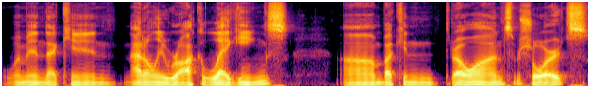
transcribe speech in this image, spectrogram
women that can not only rock leggings, um, but can throw on some shorts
